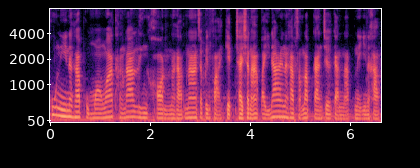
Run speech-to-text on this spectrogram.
คู่นี้นะครับผมมองว่าทางด้านลิงคอนนะครับน่าจะเป็นฝ่ายเก็บชัยชนะไปได้นะครับสำหรับการเจอกันนัดนี้นะครับ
